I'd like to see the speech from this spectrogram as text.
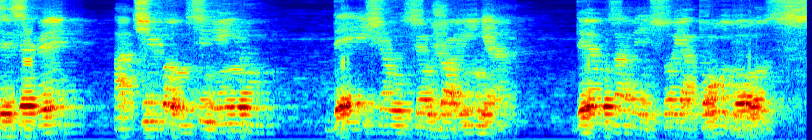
Cardetista CCV. Ativa o sininho. Deixa o seu joinha. Deus abençoe a todos.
